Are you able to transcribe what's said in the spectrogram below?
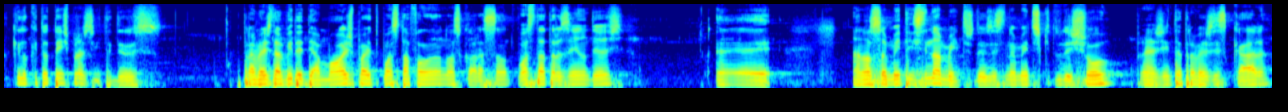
aquilo que tu tens para a gente, Deus. Através da vida de Amós, Pai, tu possa estar falando no nosso coração, tu possa estar trazendo, Deus, é, a nossa mente ensinamentos, Deus, ensinamentos que tu deixou para a gente através desse cara,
